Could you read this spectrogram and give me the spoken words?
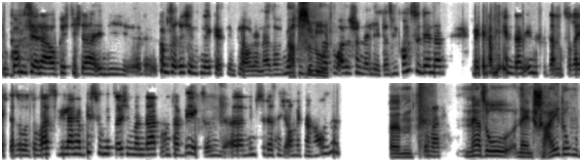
du kommst ja da auch richtig da in die, äh, kommst ja richtig ins Nähkästchen plaudern. Also ich möchte Absolut. Wissen, was du alles schon erlebt hast. Wie kommst du denn dann mit den Familien dann insgesamt zurecht? Also sowas, wie lange bist du mit solchen Mandaten unterwegs und äh, nimmst du das nicht auch mit nach Hause? Ähm, sowas. naja, so eine Entscheidung,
